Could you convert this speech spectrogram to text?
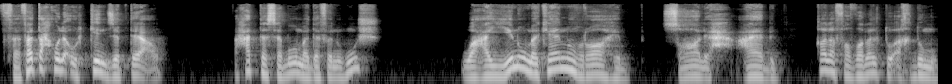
ففتحوا لقوا الكنز بتاعه. فحتى سابوه ما دفنوهوش وعينوا مكانه راهب صالح عابد. قال فظللت أخدمه.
